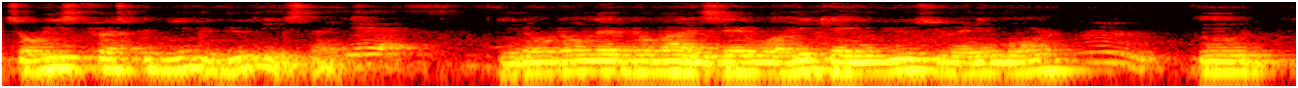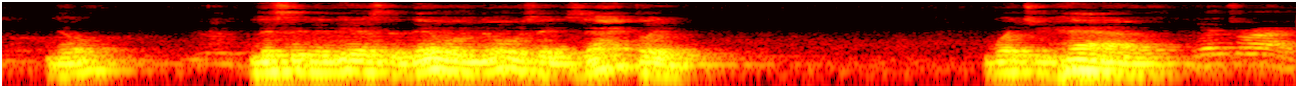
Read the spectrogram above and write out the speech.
so he's trusting you to do these things. Yes. You know, don't let nobody say, well, he can't use you anymore. Mm. Hmm. No. Listen to this. The devil knows exactly what you have That's right.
